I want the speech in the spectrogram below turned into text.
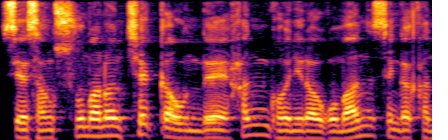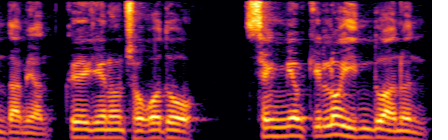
세상 수많은 책 가운데 한 권이라고만 생각한다면 그에게는 적어도 생명길로 인도하는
